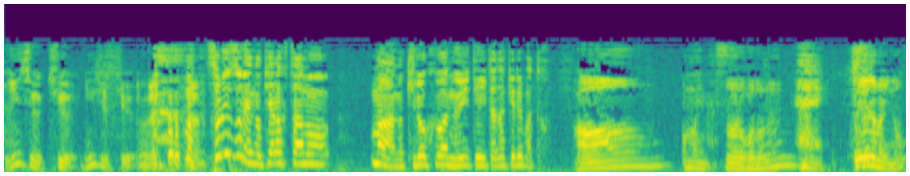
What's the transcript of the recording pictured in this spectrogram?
？29、29。うん。それぞれのキャラクターの、まああの記録は抜いていただければとあ思います。ー、なるほどね。はい。やればいいの？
